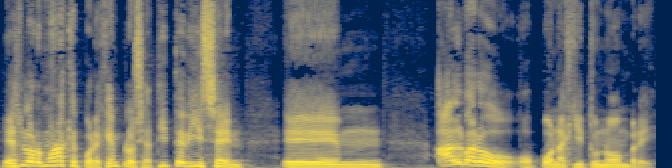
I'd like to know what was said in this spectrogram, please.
es la hormona que, por ejemplo, si a ti te dicen, em, Álvaro, o pon aquí tu nombre,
